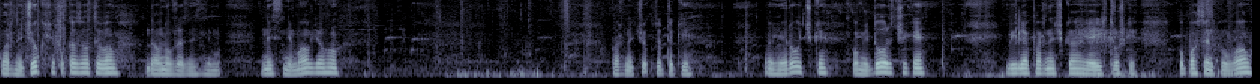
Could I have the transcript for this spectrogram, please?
парничок ще показати вам. Давно вже не, знімав, не знімав його. Парничок тут такі огірочки, помідорчики біля парничка. Я їх трошки попасинкував.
